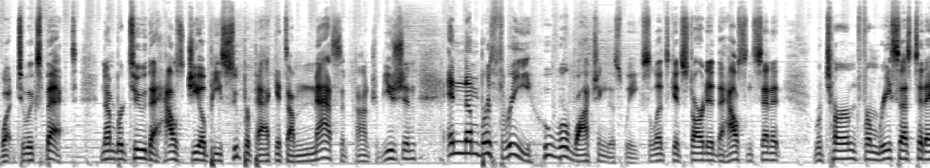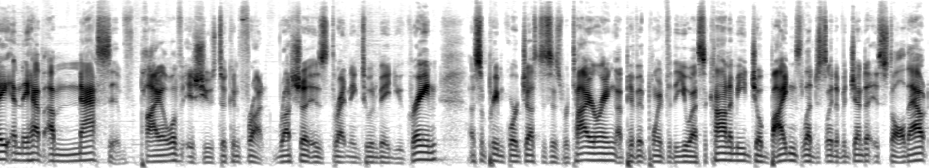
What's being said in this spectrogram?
What to expect. Number two, the House GOP super PAC gets a massive contribution. And number three, who we're watching this week. So let's get started. The House and Senate returned from recess today, and they have a massive pile of issues to confront. Russia is threatening to invade Ukraine. A Supreme Court justice is retiring, a pivot point for the U.S. economy. Joe Biden's legislative agenda is stalled out,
